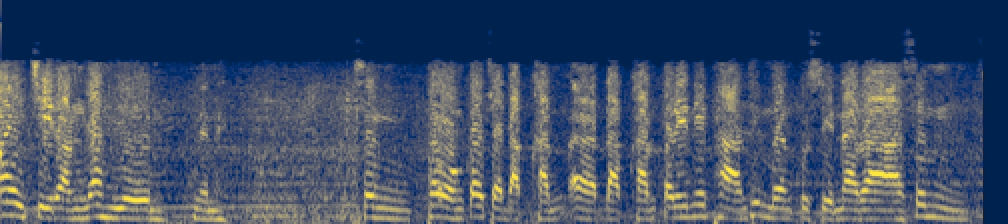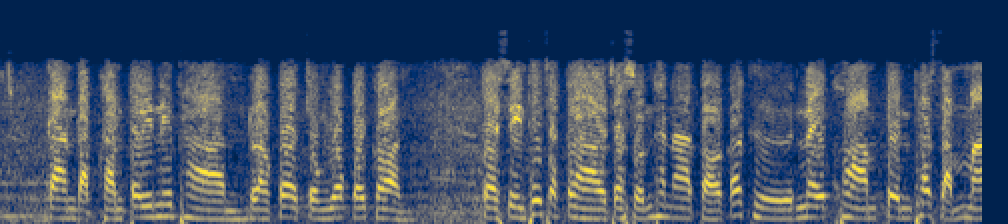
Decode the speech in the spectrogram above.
ม่จีรังยั่งยืนเนี่ยนะซึ่งพระองค์ก็จะดับขันดับขันปรินิพานที่เมืองกุสินารา ซึ่งการดับขันปรินิพานเราก็จงยกไว้ก่อน แต่สิ่งที่จะกล่าวจะสนทนาต่อก็คือในความเป็นพระสัมมา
